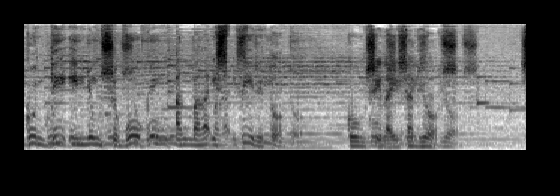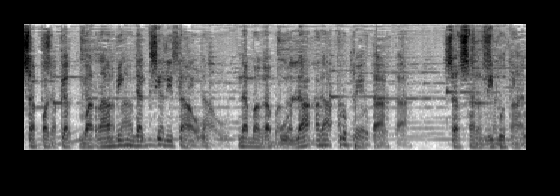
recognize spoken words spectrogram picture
kundi inyong subukin ang mga espiritu kung sila'y sa Diyos, sapagkat maraming nagsilitaw na mga bulaang propeta sa sanlibutan.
